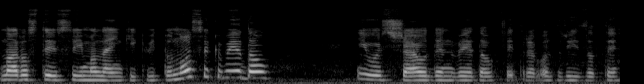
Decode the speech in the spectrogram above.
Наростив свій маленький квітоносик видав. І ось ще один видав, цей треба зрізати.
